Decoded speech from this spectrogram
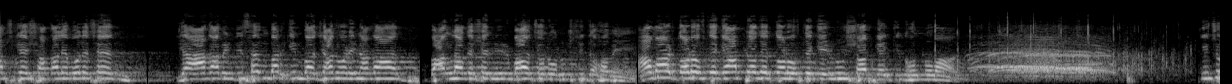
আজকে সকালে বলেছেন যে আগামী ডিসেম্বর কিংবা জানুয়ারি নাগাদ বাংলাদেশের নির্বাচন অনুষ্ঠিত হবে। আমার তরফ থেকে, আপনাদের তরফ থেকে ইউনুস সাহেবকে একটি ধন্যবাদ। কিছু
